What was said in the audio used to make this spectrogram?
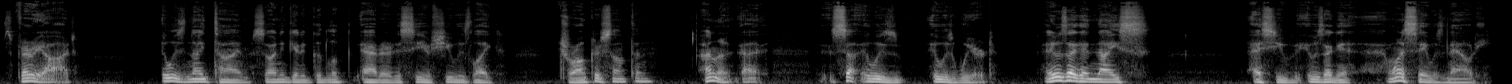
It's very odd. It was nighttime, so I didn't get a good look at her to see if she was like drunk or something. I don't know. I, so it was it was weird. And it was like a nice SUV. It was like a, I want to say it was an Audi,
